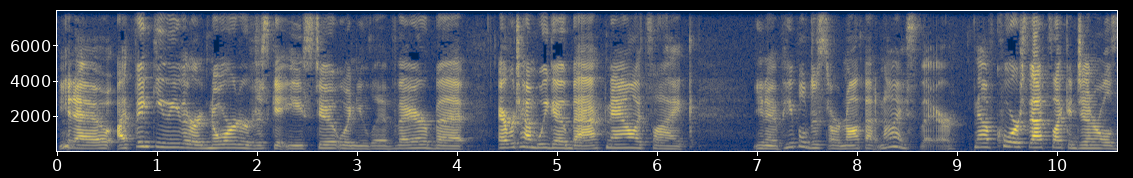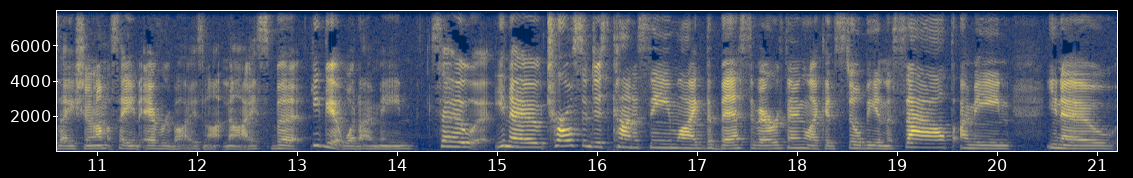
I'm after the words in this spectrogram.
You know, I think you either ignore it or just get used to it when you live there. But every time we go back now, it's like, you know, people just are not that nice there. Now, of course, that's like a generalization. I'm not saying everybody's not nice, but you get what I mean. So, you know, Charleston just kind of seemed like the best of everything, like it'd still be in the South. I mean, you know,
